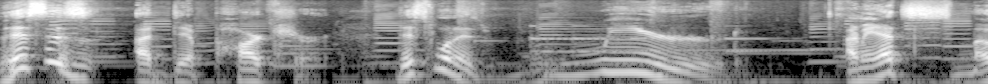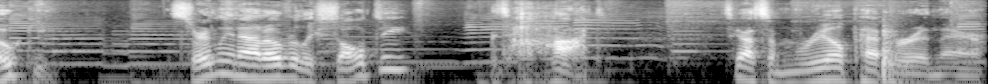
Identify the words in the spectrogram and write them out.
This is a departure. This one is weird. I mean, that's smoky. Certainly not overly salty. It's hot. It's got some real pepper in there.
